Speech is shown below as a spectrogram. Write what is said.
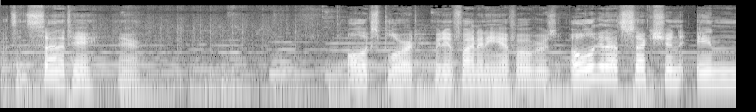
That's insanity. There. All explored. We didn't find any half ogres. Oh, look at that section in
